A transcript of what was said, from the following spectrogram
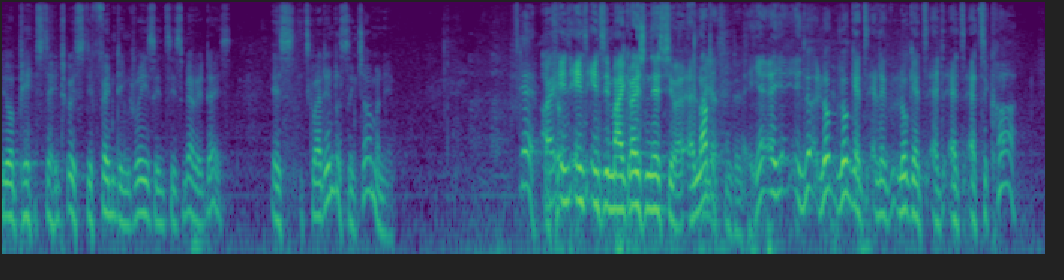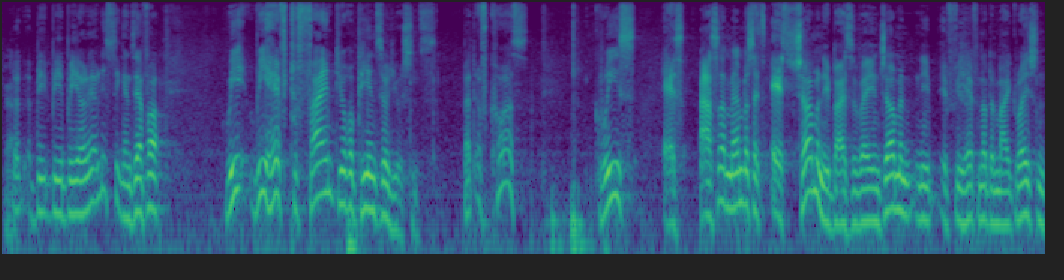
European state who is defending Greece in these very days is, it's quite interesting, Germany. Yeah, in, in, in, the migration issue, a lot. Yes, of, yeah, yeah, look, look at look at at, at, at the car. Yeah. Be, be, be realistic, and therefore, we, we have to find European solutions. But of course, Greece, as other member states, as Germany, by the way, in Germany, if we have not a migration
